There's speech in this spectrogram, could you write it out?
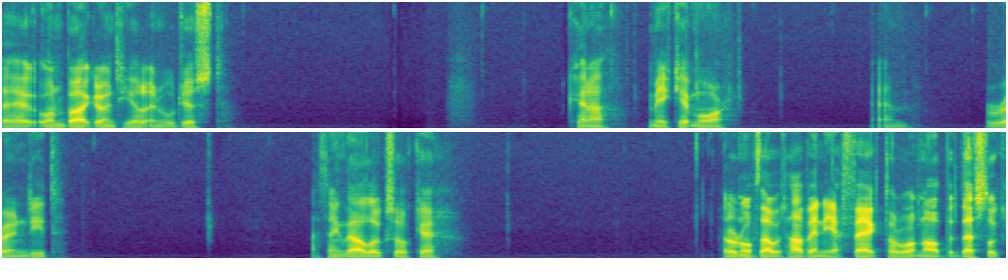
Uh, on background here and we'll just kind of make it more um, rounded. I think that looks okay. I don't know if that would have any effect or whatnot, but this looks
